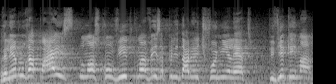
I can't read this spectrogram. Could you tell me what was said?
Eu lembro um rapaz do nosso convívio que uma vez apelidaram ele de forninha elétrica, vivia queimado.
